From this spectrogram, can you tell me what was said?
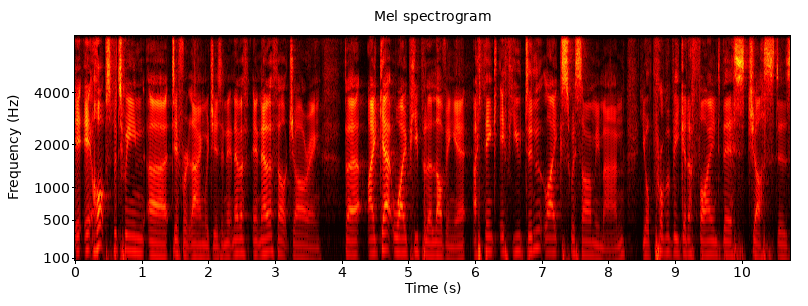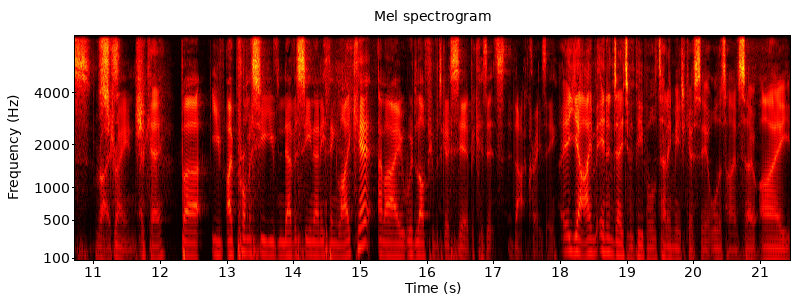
It, it hops between uh, different languages, and it never it never felt jarring. But I get why people are loving it. I think if you didn't like Swiss Army Man, you're probably going to find this just as Right. strange Okay. But you, I promise you, you've never seen anything like it, and I would love people to go see it because it's that crazy. Yeah, I'm inundated with people telling me to go see it all the time. So I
